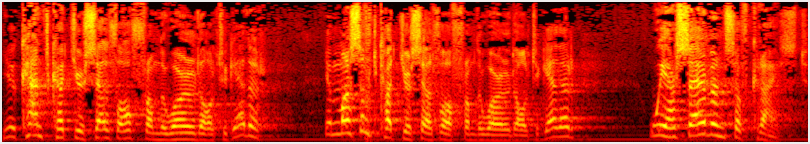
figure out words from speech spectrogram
You can't cut yourself off from the world altogether. You mustn't cut yourself off from the world altogether. We are servants of Christ.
